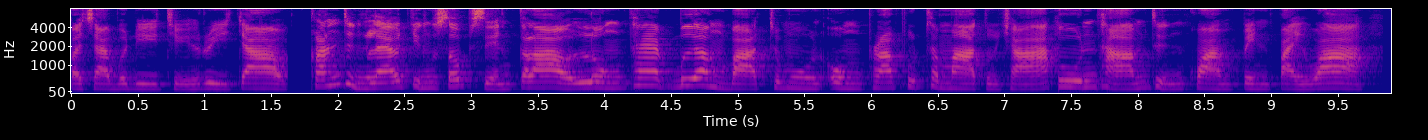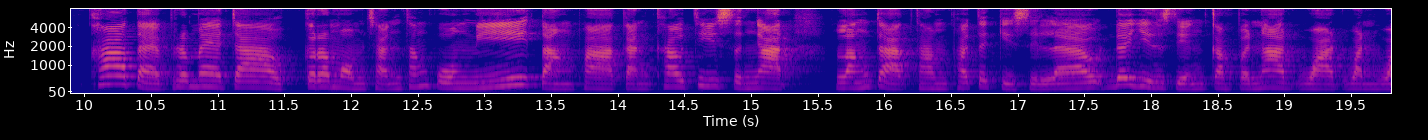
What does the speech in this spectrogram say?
ประชาบดีเถรีเจ้าครั้นถึงแล้วจึงซบเสียงกล้าวลงแทบเบื้องบาทชมูลองค์พระพุทธมาตุชาทูลถามถึงความเป็นไปว่าข้าแต่พระแม่เจ้ากระหม่อมฉันทั้งปวงนี้ต่างพากันเข้าที่สงัด หลังจากทำพัฒกิจเสร็จแล้วได้ยินเสียงกัมปนาตหวาดวันไหว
